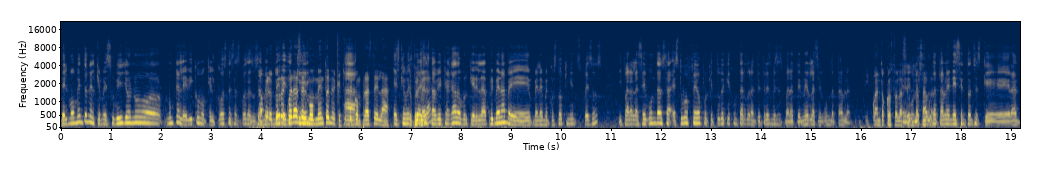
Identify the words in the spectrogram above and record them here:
del momento en el que me subí yo no nunca le vi como que el costo a esas cosas. O sea, no, me- pero tú me recuerdas dediqué el momento en el que tú te compraste la... Es que ¿Tu esto, eso primera? está bien cagado porque la primera me, me, la- me costó 500 pesos y para la segunda, o sea, estuvo feo porque tuve que juntar durante tres meses para tener la segunda tabla. güey. ¿Y cuánto costó la Eh, segunda tabla? segunda tabla en ese entonces que era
